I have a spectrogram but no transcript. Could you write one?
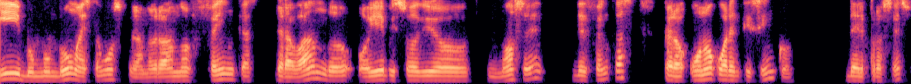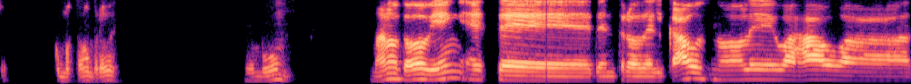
Y boom, boom, boom, ahí estamos grabando, grabando Fencast, grabando hoy episodio, no sé, del Fencast, pero 1.45 del proceso. ¿Cómo estamos, brother? Boom, boom. Mano, todo bien. Este, dentro del caos no le he bajado a.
